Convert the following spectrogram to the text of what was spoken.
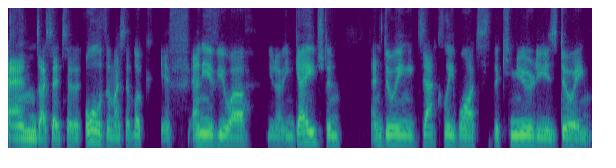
and I said to all of them, I said, look, if any of you are, you know, engaged and and doing exactly what the community is doing,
